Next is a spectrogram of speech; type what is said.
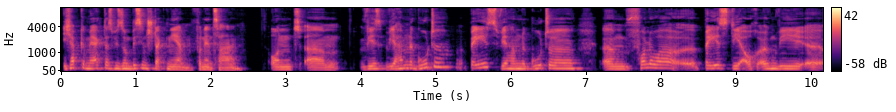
ich habe gemerkt, dass wir so ein bisschen stagnieren von den Zahlen. Und ähm, wir, wir haben eine gute Base, wir haben eine gute ähm, Follower-Base, die auch irgendwie, äh,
